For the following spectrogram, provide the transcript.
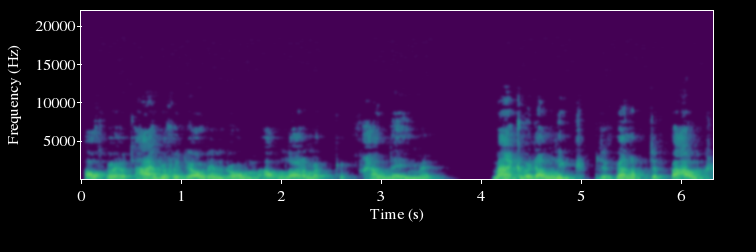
Als we het huidige Jodendom als normatief gaan nemen, maken we dan niet dezelfde fout.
